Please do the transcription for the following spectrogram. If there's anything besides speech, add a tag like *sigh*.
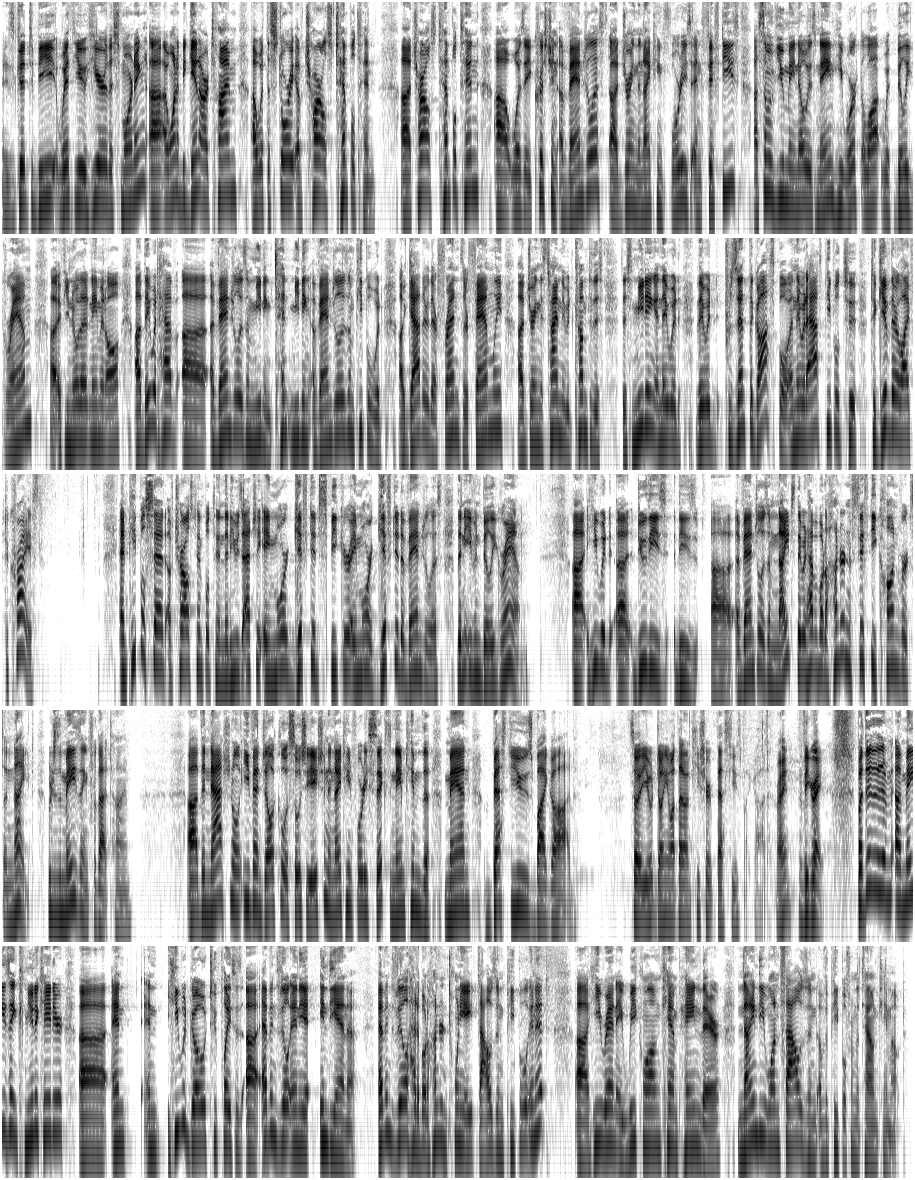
It is good to be with you here this morning. Uh, I want to begin our time uh, with the story of Charles Templeton. Uh, Charles Templeton uh, was a Christian evangelist uh, during the 1940s and 50s. Uh, some of you may know his name. He worked a lot with Billy Graham, if you know that name at all. they would have evangelism meeting, tent meeting evangelism. People would gather their friends, their family during this time. They would come to this, this meeting and they would, they would present the gospel and they would ask people to, to give their life to Christ. And people said of Charles Templeton that he was actually a more gifted speaker, a more gifted evangelist than even Billy Graham. Uh, he would uh, do these, these uh, evangelism nights. They would have about 150 converts a night, which is amazing for that time. Uh, the National Evangelical Association in 1946 named him the man best used by God. So you, don't you want that on T-shirt? Best used by God, right? It'd be great. But this is an amazing communicator, uh, and and he would go to places, uh, Evansville, Indiana. Evansville had about 128,000 people in it. Uh, he ran a week long campaign there. 91,000 of the people from the town came out.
